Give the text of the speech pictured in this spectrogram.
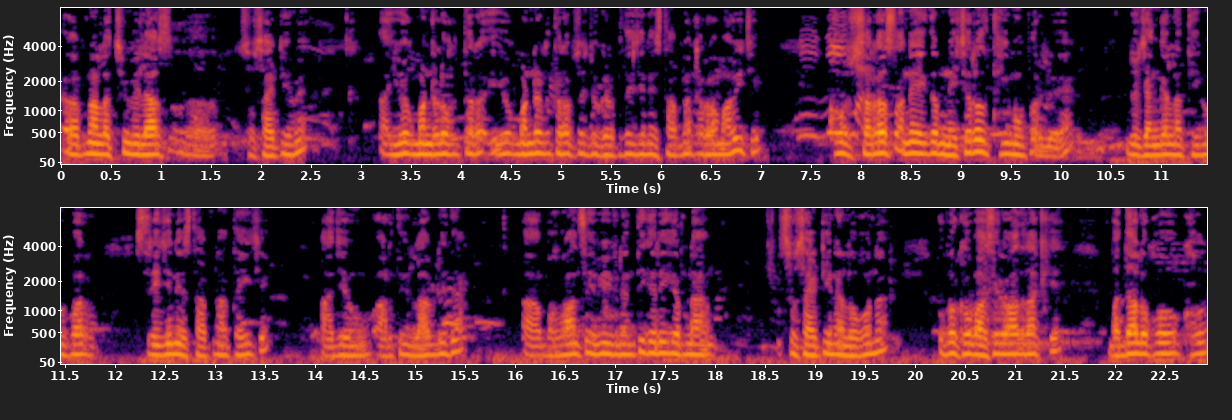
अपना लक्ष्मी विलास अ, सोसाइटी में अ, युवक मंडलों की तरफ युवक मंडल की तरफ से जो गणपति जी ની સ્થાપના કરવામાં આવી છે ખૂબ સરસ અને એકદમ નેચરલ થીમ ઉપર જો હે જો જંગલના થીમ ઉપર શ્રીજીની સ્થાપના થઈ છે આજે હું આરતીનો લાભ લીધા અ, ભગવાન से એવી વિનંતી કરી કે આપણા સોસાયટીના લોકોના ઉપર ખૂબ આશીર્વાદ રાખીએ બધા લોકો ખૂબ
